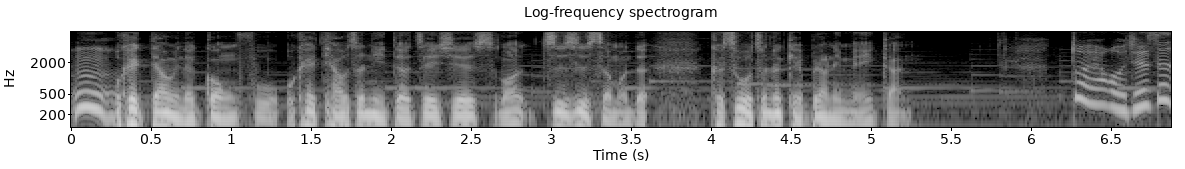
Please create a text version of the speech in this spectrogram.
嗯我，可以雕你的功夫，我可以调整你的这些什么姿势什么的，可是我真的给不了你美感。对啊，我觉得这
